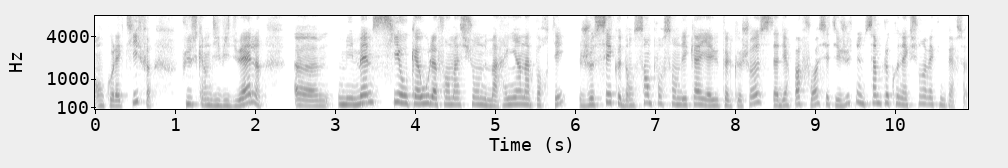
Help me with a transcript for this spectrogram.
en collectif, plus qu'individuel. mais même si au cas où la formation ne m'a rien apporté, je sais que dans 100% des cas, il y a eu quelque chose, c'est-à-dire parfois c'était juste une simple connexion avec une personne.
